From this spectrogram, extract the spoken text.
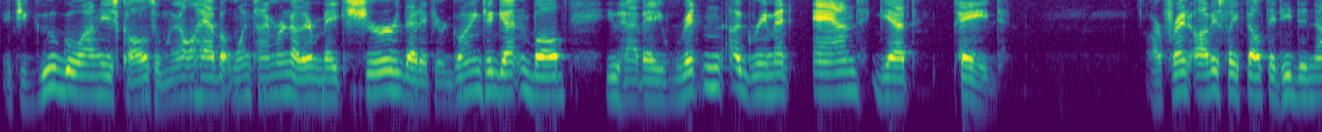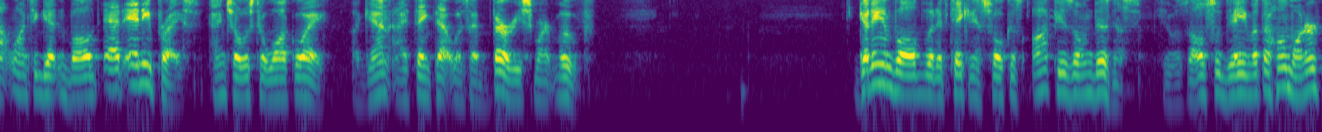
If you Google on these calls, and we all have at one time or another, make sure that if you're going to get involved, you have a written agreement and get paid. Our friend obviously felt that he did not want to get involved at any price and chose to walk away. Again, I think that was a very smart move. Getting involved would have taken his focus off his own business. He was also dealing with a homeowner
